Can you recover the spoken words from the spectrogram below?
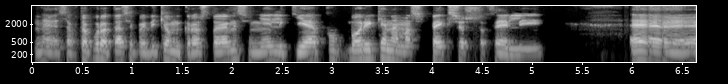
Ναι, σε αυτό που ρωτάς, επειδή και ο μικρός τώρα είναι σε μια ηλικία που μπορεί και να μας παίξει όσο θέλει. Ε,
